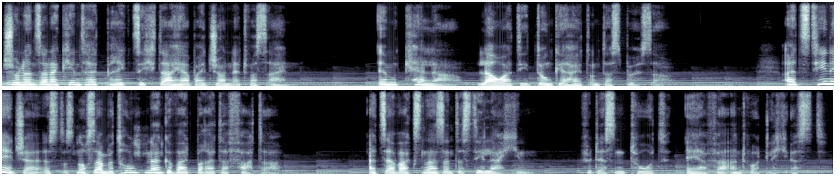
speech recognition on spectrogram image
Schon in seiner Kindheit prägt sich daher bei John etwas ein. Im Keller lauert die Dunkelheit und das Böse. Als Teenager ist es noch sein betrunkener, gewaltbereiter Vater. Als Erwachsener sind es die Leichen, für dessen Tod er verantwortlich ist.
